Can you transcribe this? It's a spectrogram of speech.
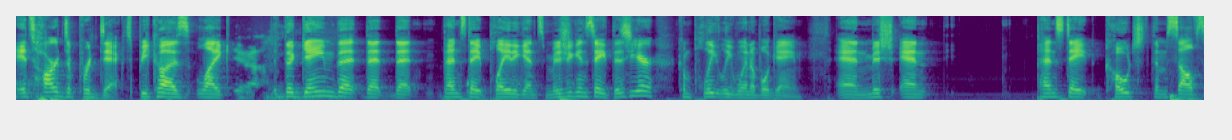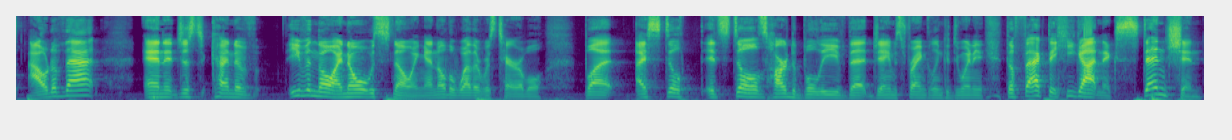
it's hard to predict because like the game that that that Penn State played against Michigan State this year, completely winnable game, and Mich and Penn State coached themselves out of that, and it just kind of even though I know it was snowing, I know the weather was terrible, but I still it still is hard to believe that James Franklin could do anything. The fact that he got an extension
